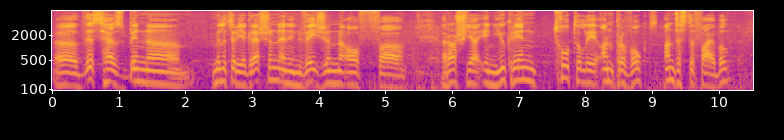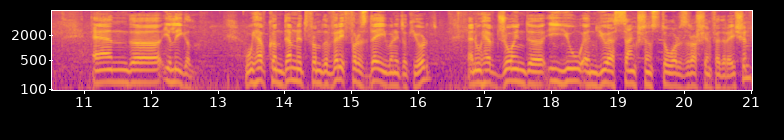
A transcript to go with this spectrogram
Uh, this has been uh, military aggression and invasion of uh, Russia in Ukraine, totally unprovoked, unjustifiable, and uh, illegal. We have condemned it from the very first day when it occurred, and we have joined uh, EU and US sanctions towards Russian Federation.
